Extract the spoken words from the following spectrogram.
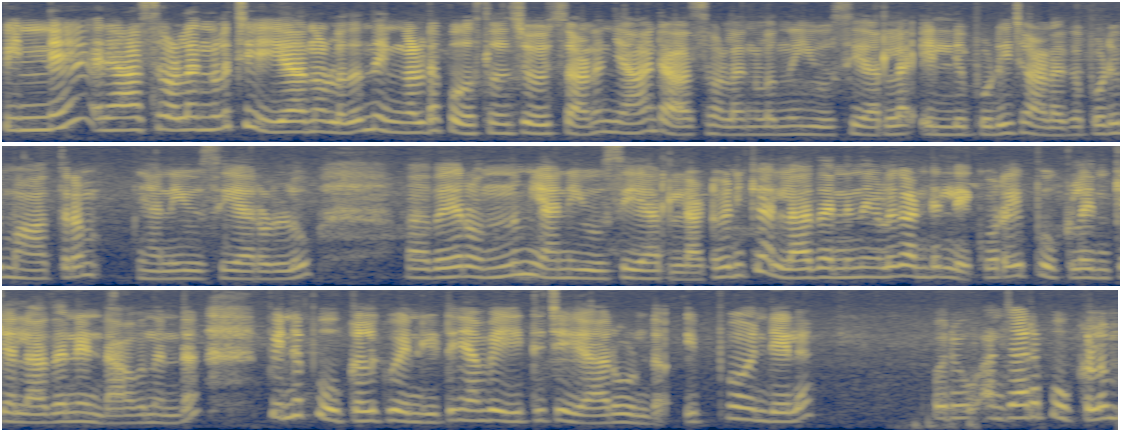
പിന്നെ രാസവളങ്ങൾ ചെയ്യുക എന്നുള്ളത് നിങ്ങളുടെ പേഴ്സണൽ ചോയ്സാണ് ഞാൻ രാസവളങ്ങളൊന്നും യൂസ് ചെയ്യാറില്ല. എല്ലുപൊടി ചാണകപ്പൊടി മാത്രം ഞാൻ യൂസ് ചെയ്യാറുള്ളൂ. വേറൊന്നും ഞാൻ യൂസ് ചെയ്യാറില്ല കേട്ടോ എനിക്കല്ലാതെ തന്നെ നിങ്ങൾ കണ്ടില്ലേ കുറേ പൂക്കൾ എനിക്കല്ലാതെ തന്നെ ഉണ്ടാവുന്നുണ്ട്. പിന്നെ പൂക്കൾക്ക് വേണ്ടിയിട്ട് ഞാൻ വെയിറ്റ് ചെയ്യാറുമുണ്ട്. ഇപ്പോൾ എന്റെ ഒരു അഞ്ചാറ് പൂക്കളും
